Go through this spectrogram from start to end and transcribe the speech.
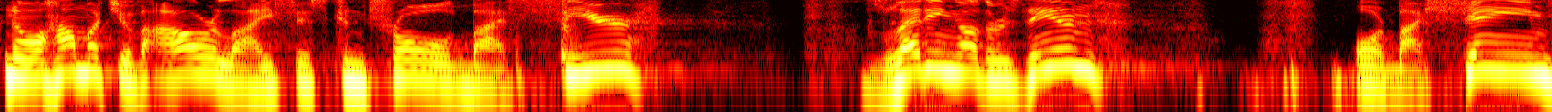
no, how much of our life is controlled by fear, letting others in, or by shame,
